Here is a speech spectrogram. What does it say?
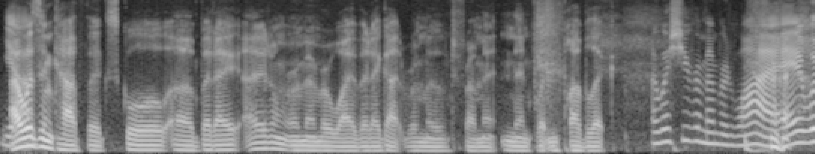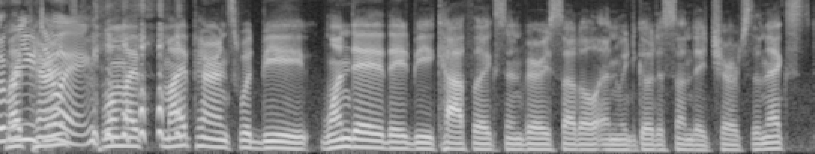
Yeah. I was in Catholic school, uh, but I, I don't remember why, but I got removed from it and then put in public. I wish you remembered why. what were you parents- doing? well, my my parents would be one day they'd be Catholics and very subtle, and we'd go to Sunday church. The next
